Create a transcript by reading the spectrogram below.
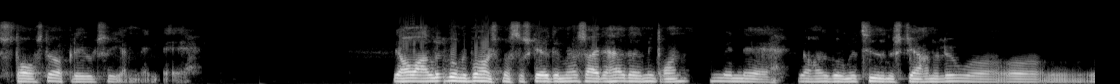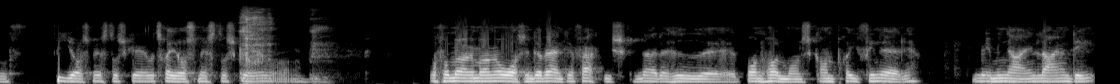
Største oplevelse, jamen... Øh, jeg har aldrig vundet på håndsmesterskabet, det må jeg sige, det havde været min drøm. Men øh, jeg har vundet tidernes stjerneløv og, og, og fireårsmesterskab og treårsmesterskab. Og, og for mange, mange år siden, der vandt jeg faktisk, når det hed uh, Bornholmerens Grand Prix finale med min egen Lion D.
